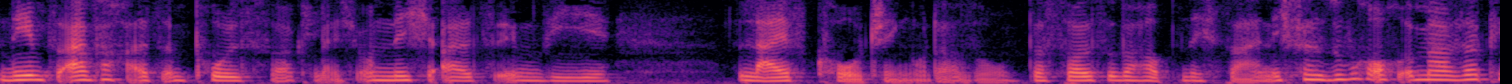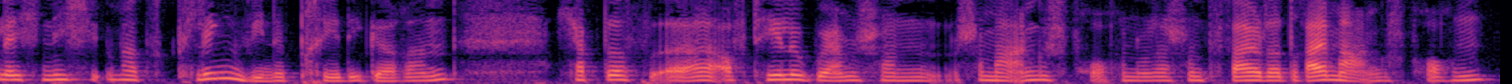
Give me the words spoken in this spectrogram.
es einfach als Impuls wirklich und nicht als irgendwie Live-Coaching oder so. Das soll es überhaupt nicht sein. Ich versuche auch immer wirklich nicht immer zu klingen wie eine Predigerin. Ich habe das äh, auf Telegram schon, schon mal angesprochen oder schon zwei oder dreimal angesprochen.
